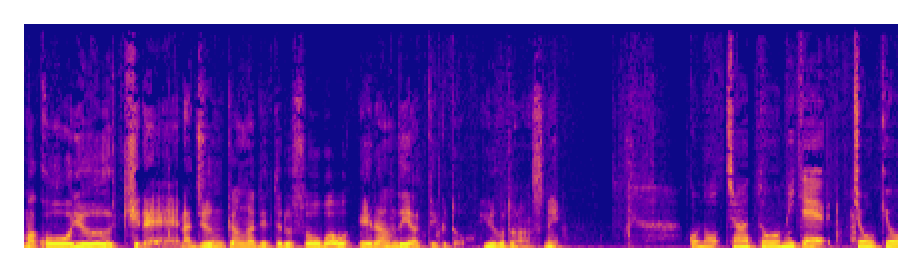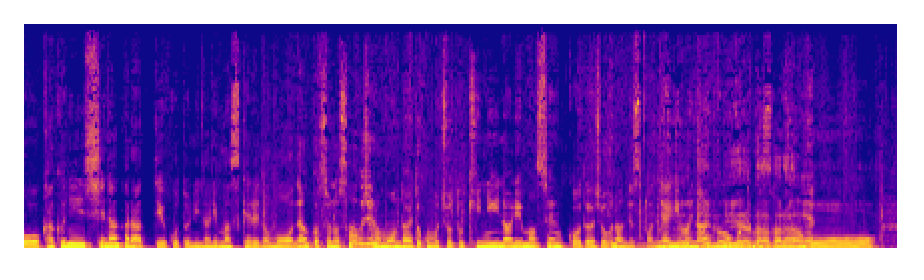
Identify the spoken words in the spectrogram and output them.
まあこういう綺麗な循環が出てる相場を選んでやっていくということなんですね。このチャートを見て、状況を確認しながらっていうことになりますけれども、なんかそのサウジの問題とかもちょっと気になりませんか、大丈夫なんですかね、今、内紛が起こってますもんね。だからもう、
